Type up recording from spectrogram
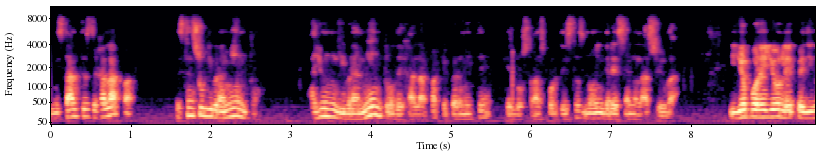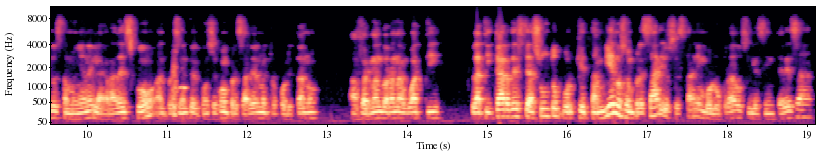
instantes de Jalapa, está en su libramiento. Hay un libramiento de Jalapa que permite que los transportistas no ingresen a la ciudad. Y yo por ello le he pedido esta mañana y le agradezco al presidente del Consejo Empresarial Metropolitano, a Fernando Arana Guati, platicar de este asunto porque también los empresarios están involucrados y les interesa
